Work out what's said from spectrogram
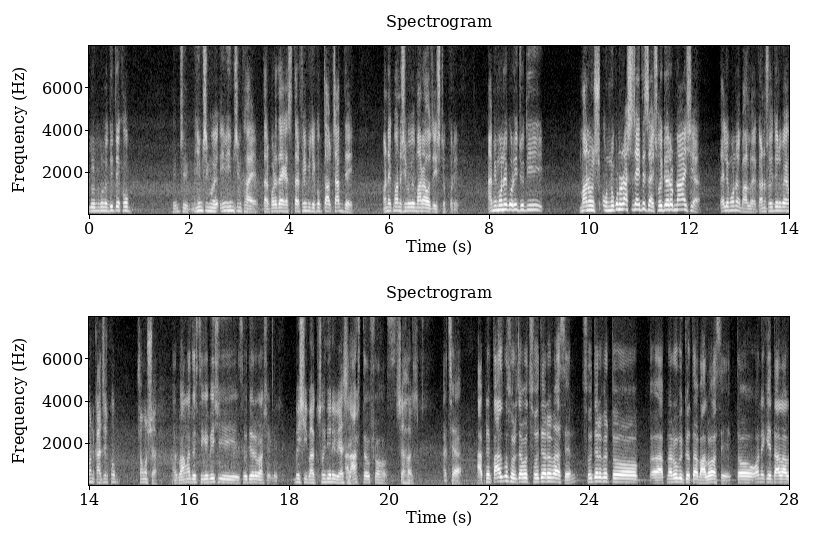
লোনগুলো দিতে খুব হিমশিম। হিমশিম হয়ে- হিমশিম খায়। তারপরে দেখা গেছে তার ফ্যামিলি খুব চাপ চাপ দেয়। অনেক মানুষ এভাবে মারাও যায় স্টক করে। আমি মনে করি যদি মানুষ অন্য কোনো রাষ্ট্রে যাইতে চায় সৌদি আরব না আসিয়া তাহলে মনে হয় ভালো হয়। কারণ সৌদি আরবে এখন কাজের খুব সমস্যা। আর বাংলাদেশ থেকে বেশি সৌদি আরব আসে বেশিরভাগ সৌদি আরবে আর আসতেও সহজ। সহজ। আচ্ছা আপনি পাঁচ বছর যাবত সৌদি আরবে আছেন সৌদি আরবে তো আপনার অভিজ্ঞতা ভালো আছে। তো অনেকে দালাল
